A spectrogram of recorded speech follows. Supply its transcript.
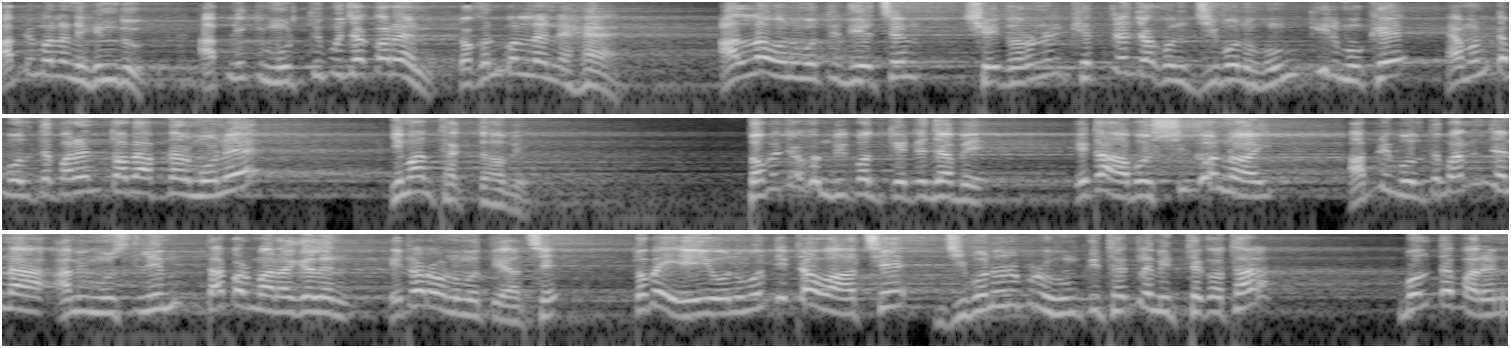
আপনি বললেন, হিন্দু। আপনি কি মূর্তি পূজা করেন? তখন বললেন হ্যাঁ। আল্লাহ অনুমতি দিয়েছেন, সেই ধরনের ক্ষেত্রে যখন জীবন হুমকির মুখে এমনটা বলতে পারেন, তবে আপনার মনে ইমান থাকতে হবে। তবে যখন বিপদ কেটে যাবে, এটা আবশ্যকও নয়। আপনি বলতে পারেন যে, না, আমি মুসলিম। তারপর মারা গেলেন এটার অনুমতি আছে। তবে এই অনুমতিটাও আছে, জীবনের উপর হুমকি থাকলে মিথ্যে কথা বলতে পারেন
